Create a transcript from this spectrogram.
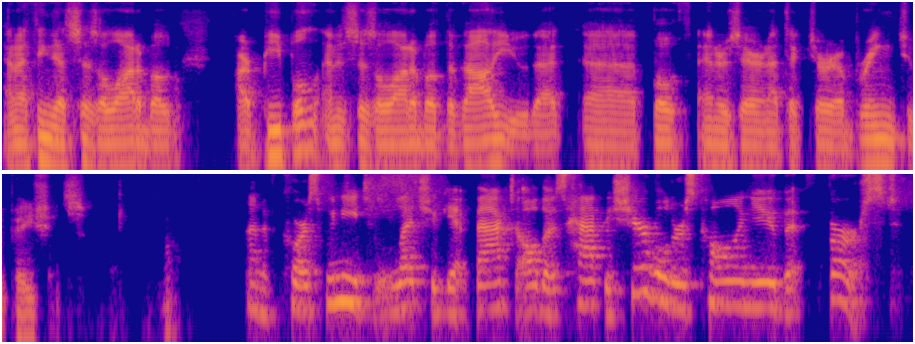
And I think that says a lot about our people, and it says a lot about the value that uh, both Enerzair and Atectura bring to patients. And of course, we need to let you get back to all those happy shareholders calling you. But first,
